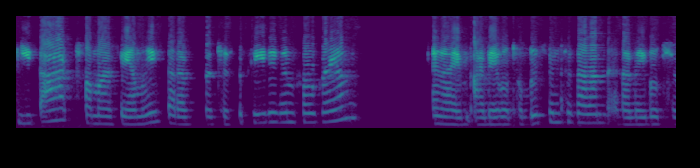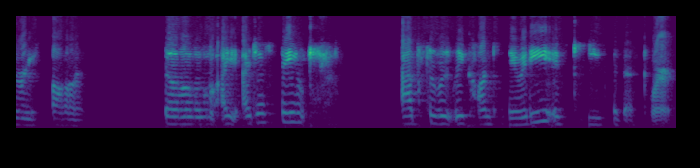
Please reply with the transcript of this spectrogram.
feedback from our families that have participated in programs, and I'm, I'm able to listen to them and I'm able to respond. So I, I just think absolutely continuity is key to this work.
